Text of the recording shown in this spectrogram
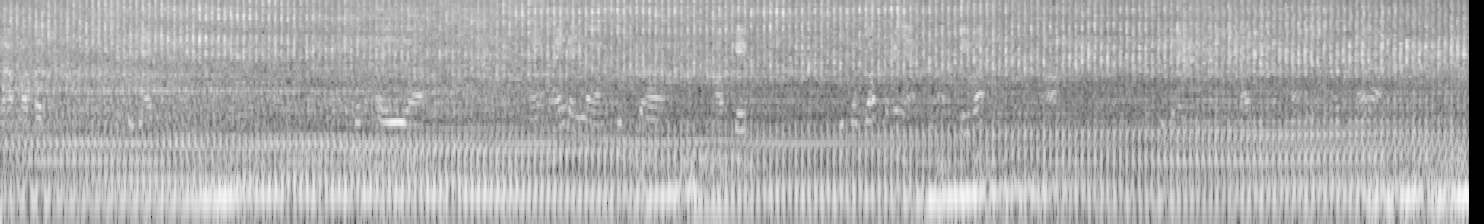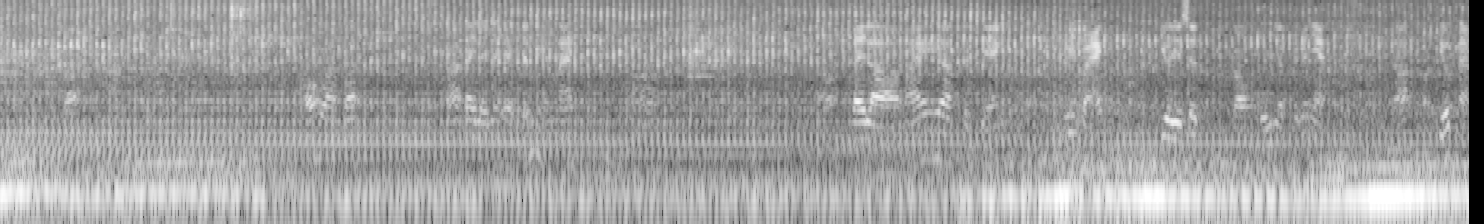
làm là tinh thì vậy tích thì em thấy đây là tích uh, hợp kim tích gốc gốc cả nhà hợp kim á đó cái này đó qua qua đó đây là nhân chính ngày hôm nay đây là máy tình trạng nguyên bản chưa vệ sinh còn bộ nhật cho cả nhà đó mặt trước nè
